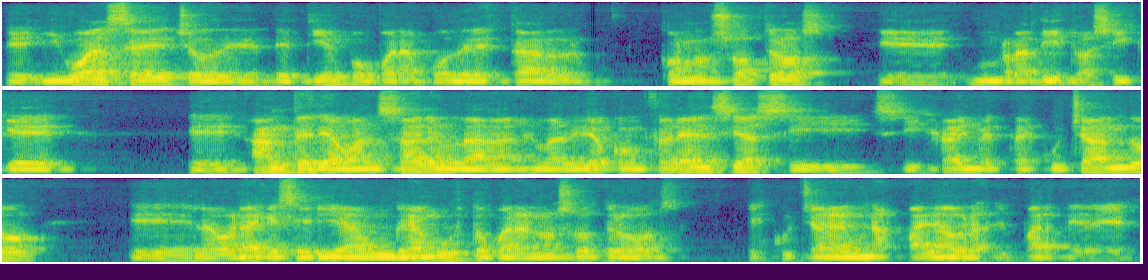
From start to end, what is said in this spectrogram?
eh, igual se ha hecho de, tiempo para poder estar con nosotros eh, un ratito. Así que eh, antes de avanzar en la, en la videoconferencia, si, si, Jaime está escuchando, la verdad que sería un gran gusto para nosotros escuchar algunas palabras de parte de él.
